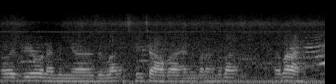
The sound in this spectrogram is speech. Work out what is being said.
Thôi, video này mình dừng lại. Xin chào và hẹn gặp lại các bạn. Bye bye.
